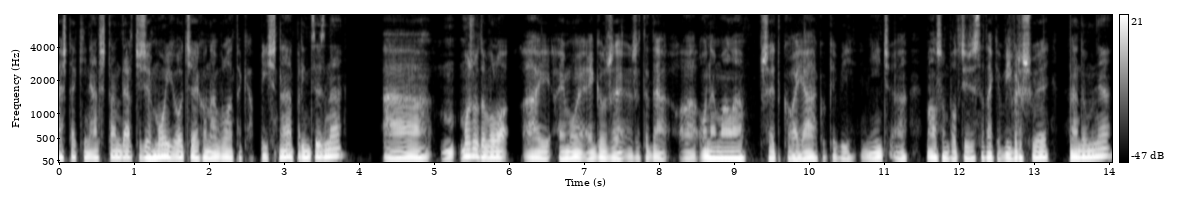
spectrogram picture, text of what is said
až taký nadštandard, čiže v mojich očiach ona bola taká pyšná, princezná a možno to bolo aj, aj moje ego, že, že teda ona mala všetko a ja ako keby nič a mal som pocit, že sa také vyvršuje nado mňa,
